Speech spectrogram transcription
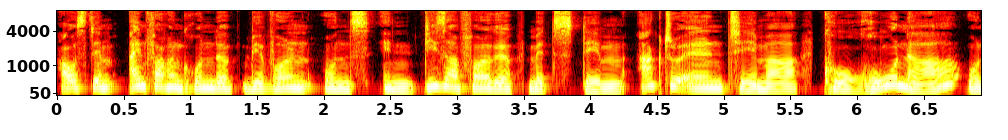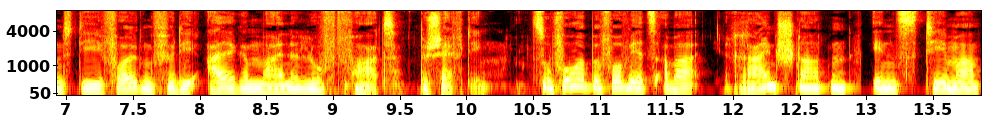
Aus dem einfachen Grunde, wir wollen uns in dieser Folge mit dem aktuellen Thema Corona und die Folgen für die allgemeine Luftfahrt beschäftigen. Zuvor, bevor wir jetzt aber reinstarten ins Thema,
